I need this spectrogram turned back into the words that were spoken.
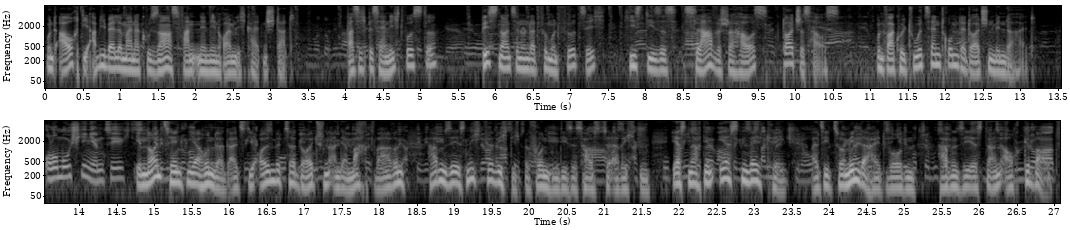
Und auch die Abibälle meiner Cousins fanden in den Räumlichkeiten statt. Was ich bisher nicht wusste, bis 1945 hieß dieses slawische Haus Deutsches Haus und war Kulturzentrum der deutschen Minderheit. Im 19. Jahrhundert, als die Olmützer Deutschen an der Macht waren, haben sie es nicht für wichtig befunden, dieses Haus zu errichten. Erst nach dem Ersten Weltkrieg, als sie zur Minderheit wurden, haben sie es dann auch gebaut.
